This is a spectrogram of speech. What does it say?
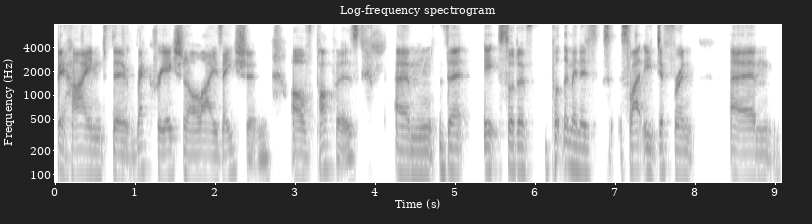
behind the recreationalization of poppers, um, that it sort of put them in a slightly different, um,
